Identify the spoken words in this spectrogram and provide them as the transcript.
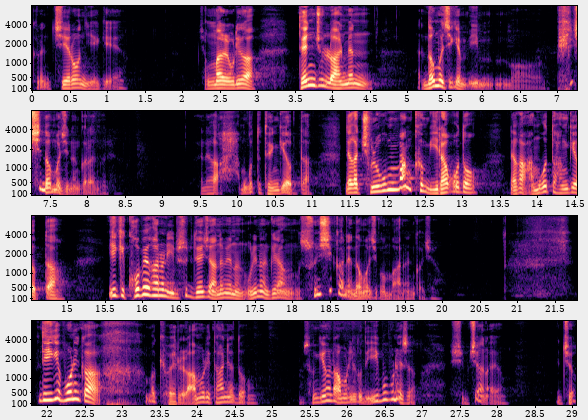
그런 지혜로운 얘기예요. 정말 우리가 된 줄로 알면 넘어지게 뭐 필시 넘어지는 거란 말이에요. 내가 아무것도 된 게 없다. 내가 죽은 만큼 일하고도 내가 아무것도 한 게 없다. 이렇게 고백하는 입술이 되지 않으면 우리는 그냥 순식간에 넘어지고 마는 거죠. 근데 이게 보니까 뭐 교회를 아무리 다녀도 성경을 아무리 읽어도 이 부분에서 쉽지 않아요. 그렇죠?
